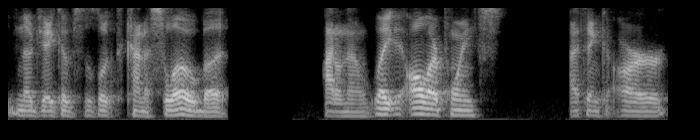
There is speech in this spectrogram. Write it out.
Even though Jacobs has looked kind of slow, but I don't know. Like all our points, I think are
